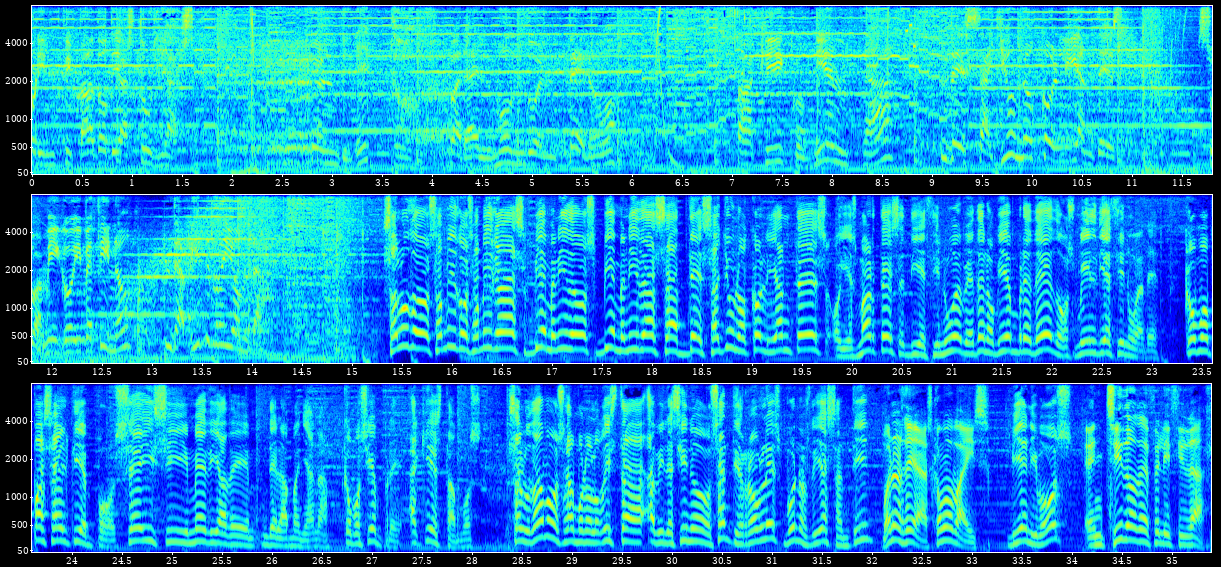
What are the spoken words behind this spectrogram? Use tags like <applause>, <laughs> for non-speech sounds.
Principado de Asturias. En directo para el mundo entero. Aquí comienza Desayuno con Liantes. Su amigo y vecino, David Rionda. Saludos amigos, amigas, bienvenidos, bienvenidas a Desayuno con Liantes. Hoy es martes 19 de noviembre de 2019. ¿Cómo pasa el tiempo? Seis y media de, de la mañana. Como siempre, aquí estamos. Saludamos al monologuista avilesino Santi Robles. Buenos días, Santi. Buenos días, ¿cómo vais? Bien, ¿y vos? Henchido de felicidad.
